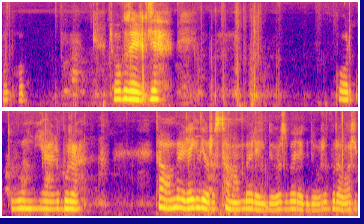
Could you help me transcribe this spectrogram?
hop hop. Çok zevkli. Korktuğum yer bura. Tamam böyle gidiyoruz. Tamam böyle gidiyoruz. Böyle gidiyoruz. Bura var.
